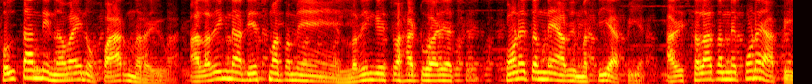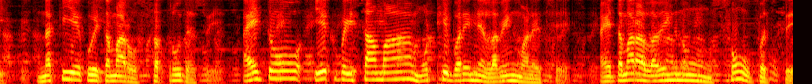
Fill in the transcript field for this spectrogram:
સુલતાનની નવાઈનો પાર ન રહ્યો. આ લવિંગના દેશમાં તમે લવિંગ વેચવા હાટું આવ્યા છો? કોણે તમને આવી મતી આપી? આવી સલાહ તમને કોણે આપી? નક્કી એ કોઈ તમારો શત્રુ હશે. અહીં તો એક પૈસામાં મુઠ્ઠી ભરીને લવિંગ મળે છે. અહીં તમારા લવિંગનું શું ઉપજશે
